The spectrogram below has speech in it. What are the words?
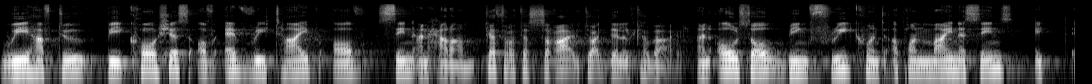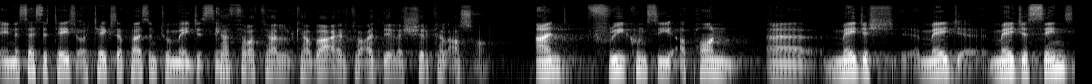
we have to be cautious of every type of sin and haram. كثرة الصغائر تؤدي للكبائر And also being frequent upon minor sins, it, it necessitates or takes a person to major sin. كثرة الكبائر تؤدي إلى الشرك الأصغر And frequency upon uh, major, sh- major, major sins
